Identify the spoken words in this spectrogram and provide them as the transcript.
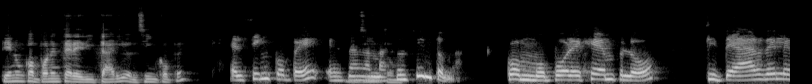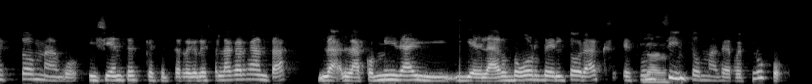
tiene un componente hereditario, el síncope? El síncope es nada más un síntoma. Como por ejemplo, si te arde el estómago y sientes que se te regresa la garganta, la, comida y, el ardor del tórax es un síntoma de reflujo.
